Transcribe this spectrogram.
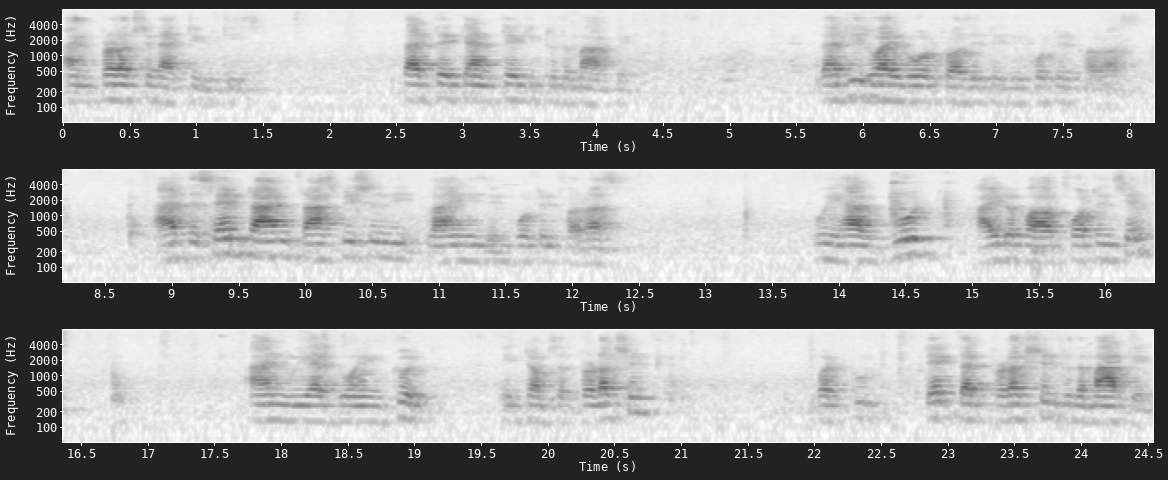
and production activities that they can take it to the market. That is why road project is important for us. At the same time, transmission line is important for us. We have good hydropower potential and we are going good in terms of production. But to take that production to the market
